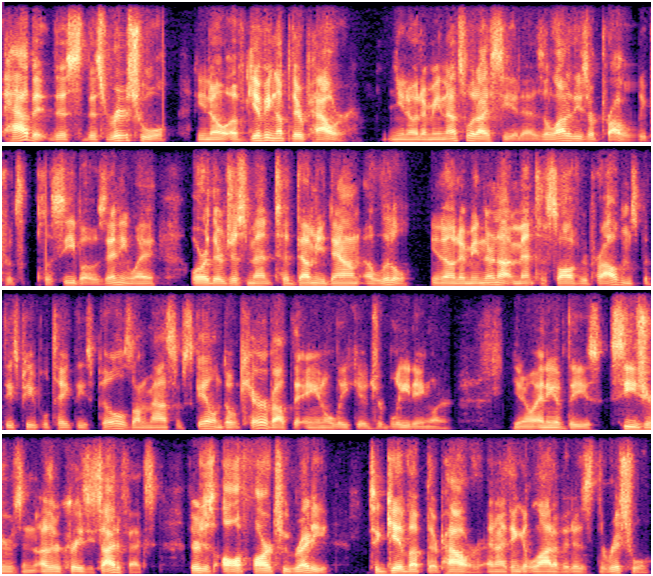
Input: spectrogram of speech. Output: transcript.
habit, this this ritual, you know, of giving up their power. You know what I mean? That's what I see it as. A lot of these are probably placebos anyway, or they're just meant to dumb you down a little. You know what I mean? They're not meant to solve your problems, but these people take these pills on a massive scale and don't care about the anal leakage or bleeding or you know any of these seizures and other crazy side effects they're just all far too ready to give up their power and i think a lot of it is the ritual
